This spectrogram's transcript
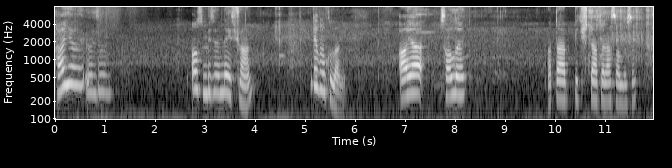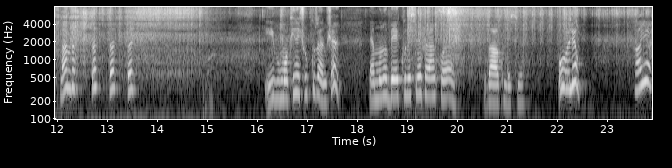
Hayır öldüm. Olsun biz öndeyiz şu an. De bunu kullanayım. A'ya sallayın. Hatta bir kişi daha falan sallasın. Lan dur dur dur dur. İyi bu makine çok güzelmiş ha. Ben bunu B kulesine falan koyarım. Dağ kulesine. O ölüyorum. Hayır.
